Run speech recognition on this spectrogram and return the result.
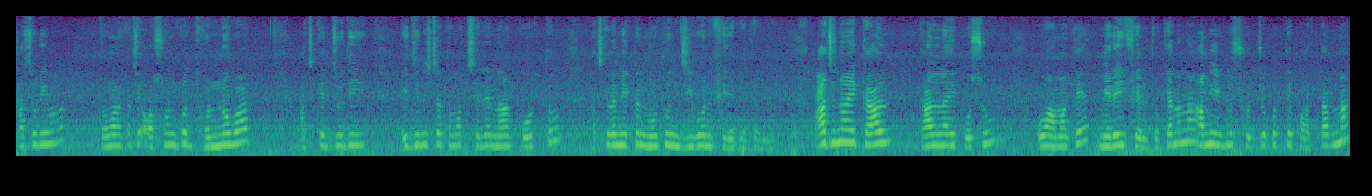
শাশুড়ি মা, তোমার কাছে অসংখ্য ধন্যবাদ। আজকের যদি এই জিনিসটা তোমার ছেলে না করতো আজকের আমি একটা নতুন জীবন ফিরে পেতাম। আজ নয় কাল কাল নয় পশু। ও আমাকে মেরেই ফেলতো। কেননা আমি এগুলো সহ্য করতে পারতাম না।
